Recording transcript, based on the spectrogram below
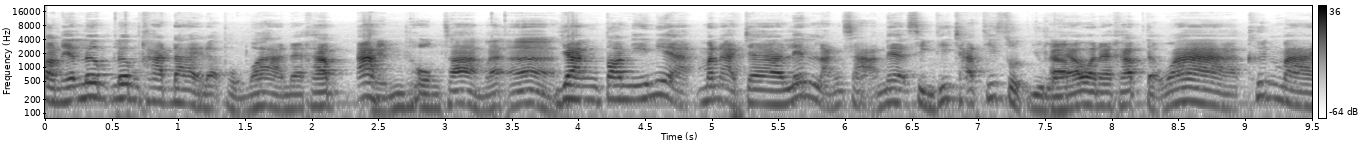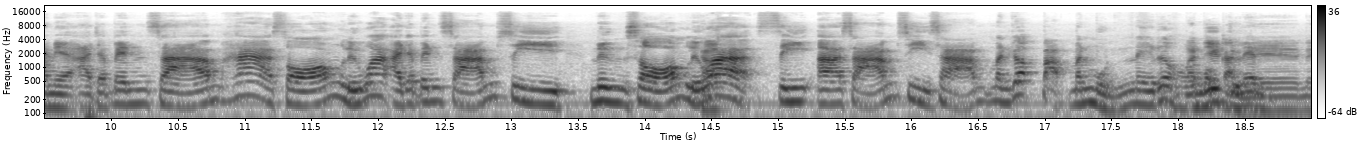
ตอนนี้เริ่มเริ่มคาดได้แล้วผมว่านะครับอะเห็นโครงสร้างแล้วอ่าอย่างตอนนี้เนี่ยมันอาจจะเล่นหลัง3เนี่ยสิ่งที่ชัดที่สุดอยู่ครับแล้วนะครับ แต่ว่าขึ้นมาเนี่ยอาจจะเป็น 3 5 2 หรือว่าอาจจะเป็น 3 4 1 2 หรือว่า4อ่า3 4 3 มันก็ปรับมันหมุนในเรื่องของมันระบยืบดกาอรยู่เล่นในใน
